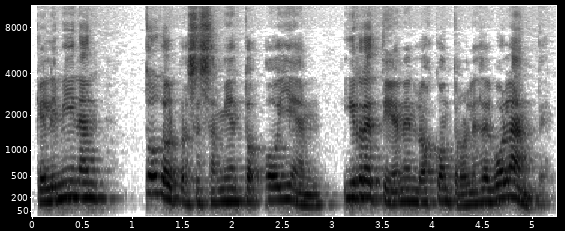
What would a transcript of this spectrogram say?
que eliminan todo el procesamiento OEM y retienen los controles del volante.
